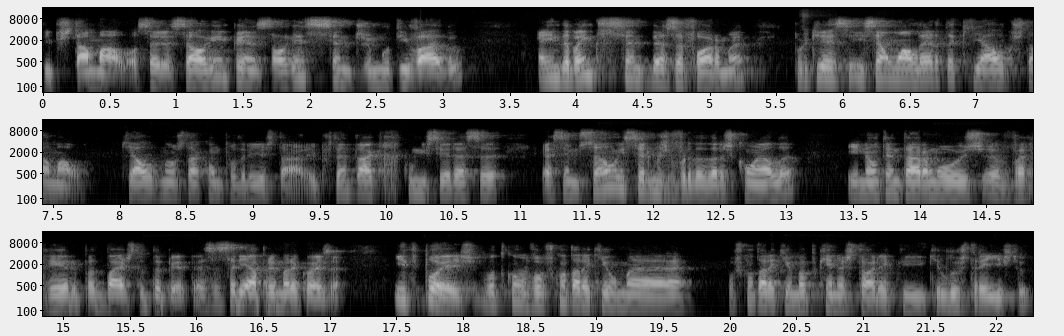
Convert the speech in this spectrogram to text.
tipo, está mal. Ou seja, se alguém pensa, se alguém se sente desmotivado, ainda bem que se sente dessa forma, porque isso é um alerta que algo está mal, que algo não está como poderia estar. E, portanto, há que reconhecer essa, essa emoção e sermos verdadeiros com ela e não tentarmos varrer para debaixo do tapete. Essa seria a primeira coisa. E depois, vou-vos vou contar aqui uma, vou contar aqui uma pequena história que, que ilustra isto.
